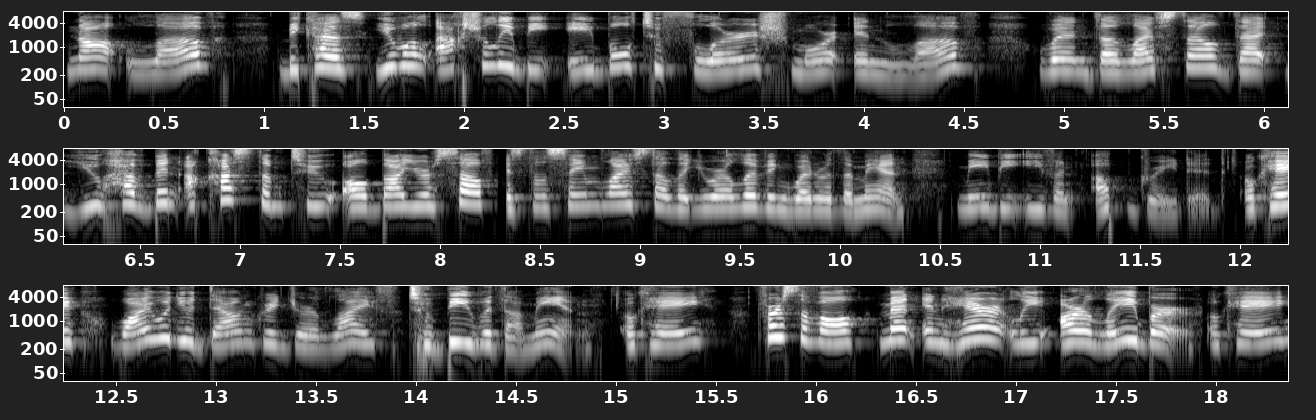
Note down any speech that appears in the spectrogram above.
not love, because you will actually be able to flourish more in love when the lifestyle that you have been accustomed to all by yourself is the same lifestyle that you are living when with a man maybe even upgraded. Okay? Why would you downgrade your life to be with a man? Okay? First of all, men inherently are labor. Okay?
